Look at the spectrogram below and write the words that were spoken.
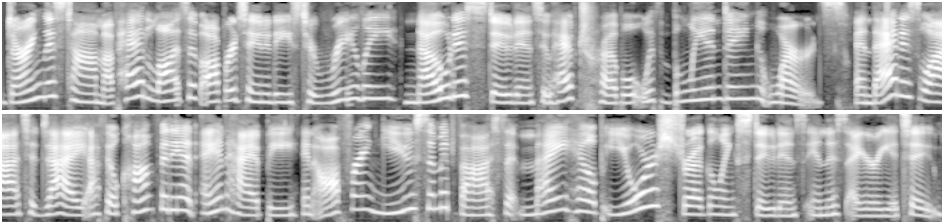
During this time, I've had lots of opportunities to really notice students who have trouble with blending words. And that is why today I feel confident and happy in offering you some advice that may help your struggling students in this area too.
